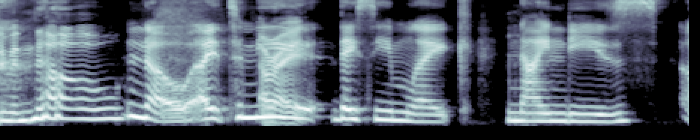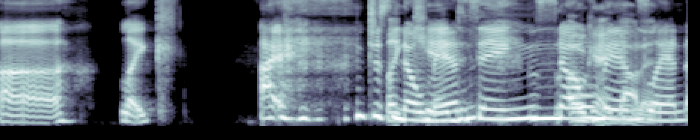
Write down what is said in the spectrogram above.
even know? No, I, to me, right. they seem like 90s, uh, like, I just Like no man things? No Okay, man's land.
